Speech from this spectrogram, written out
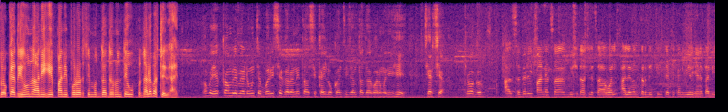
डोक्यात घेऊन आणि हे पाणी पुरवठ्याचे मुद्दा धरून ते उपनाला बसलेले आहेत. हा एक कांबळे मॅडमच्या बरेचशा घराने तर असे काही लोकांची जनता दरबारामध्ये हे चर्चा किंवा घर आज सदरील पाण्याचा दूषित असल्याचा अहवाल आल्यानंतर देखील त्या ठिकाणी विहीर घेण्यात आली.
